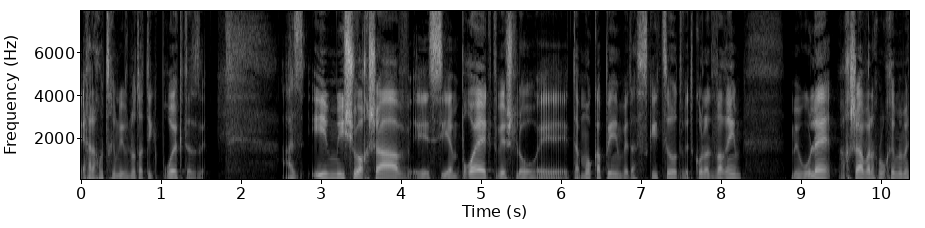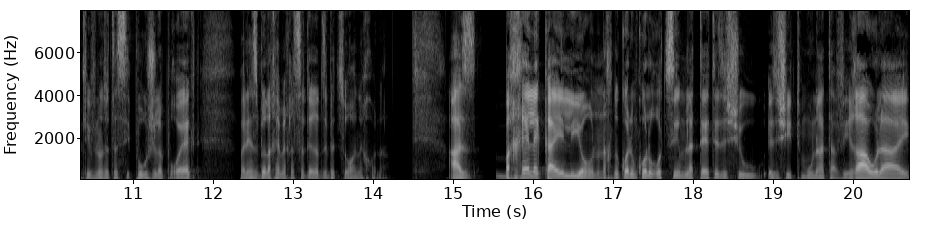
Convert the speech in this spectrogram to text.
איך אנחנו צריכים לבנות את התיק פרויקט הזה. אז אם מישהו עכשיו אה, סיים פרויקט ויש לו אה, את המוקאפים ואת הסקיצות ואת כל הדברים, מעולה. עכשיו אנחנו הולכים באמת לבנות את הסיפור של הפרויקט, ואני אסביר לכם איך לסדר את זה בצורה נכונה. אז בחלק העליון, אנחנו קודם כל רוצים לתת איזשהו, איזושהי תמונת אווירה אולי,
